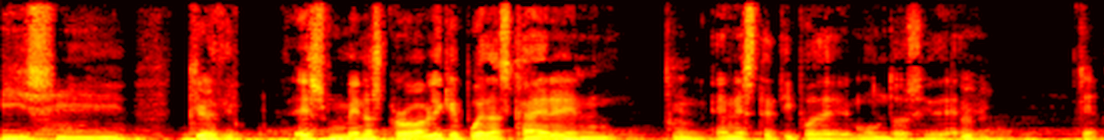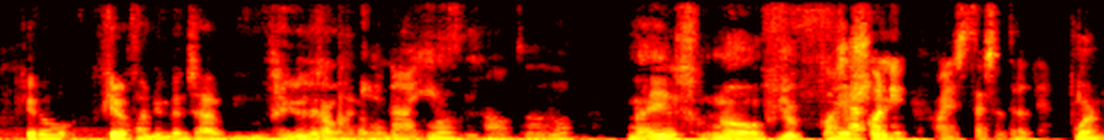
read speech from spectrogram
y si, quiero decir, es menos probable que puedas caer en, en este tipo de mundos y de... Sí, quiero, quiero también pensar de esa manera. Que nice, ¿no? Naif, no, yo... O no sea, sé. con... Este es otro tema. Bueno,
